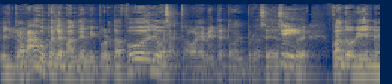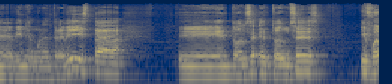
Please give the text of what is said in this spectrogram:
el trabajo, pues le mandé mi portafolio, o sea, obviamente todo el proceso. Sí. pues, cuando vine, vine en una entrevista. eh, entonces, entonces, y fue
